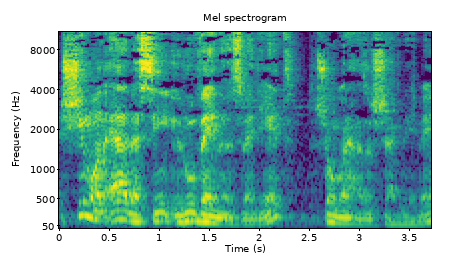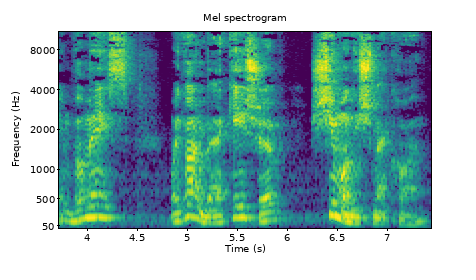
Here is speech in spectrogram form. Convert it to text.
Simon elveszi Ruvén özvegyét, sógorházasság révén, Vomész, majd valamivel később Simon is meghal.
